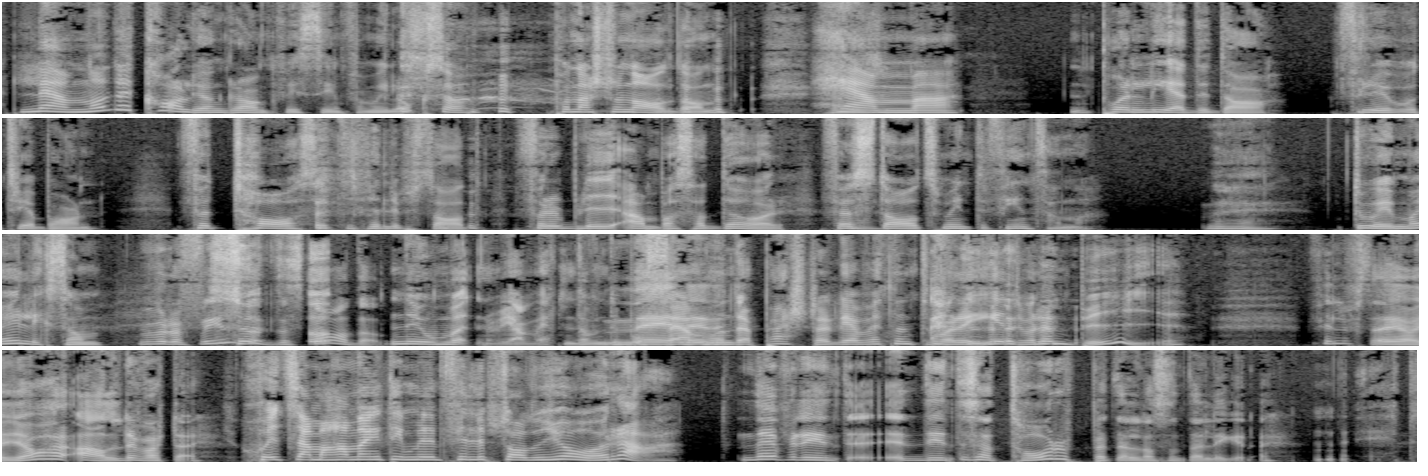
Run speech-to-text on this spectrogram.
Lämnade Carl Jan Granqvist sin familj också på nationaldagen hemma på en ledig dag, fru och tre barn, för att ta sig till Filipstad för att bli ambassadör för en stad som inte finns, Hanna. Nej. Då är man ju liksom... Men vadå, finns Så- inte staden? Jo, men jag vet inte om det bor Nej, nej, nej. 500 pers där, jag vet inte vad det är, det är väl en by? Filipstad? Ja, jag har aldrig varit där. Skitsamma, han har ingenting med Filipstad att göra. Nej, för det är inte, det är inte så att torpet eller något sånt där ligger där.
